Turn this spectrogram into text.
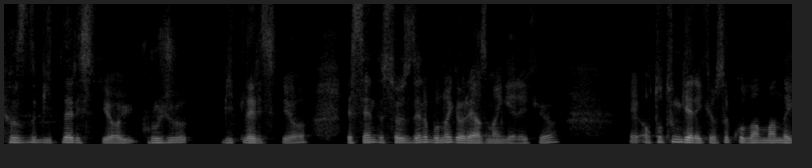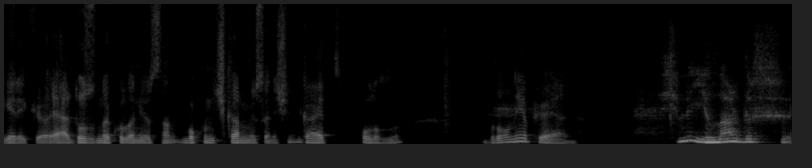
Hızlı beatler istiyor. Vurucu beatler istiyor. Ve senin de sözlerini buna göre yazman gerekiyor. E, ototun gerekiyorsa kullanman da gerekiyor. Eğer dozunda kullanıyorsan, bokunu çıkarmıyorsan işin gayet olumlu. Bu da onu yapıyor yani. Şimdi yıllardır e,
